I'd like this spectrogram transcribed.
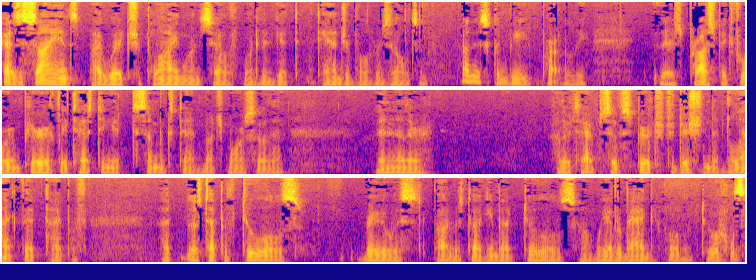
as a science by which applying oneself one can get tangible results. And this could be probably there's prospect for empirically testing it to some extent, much more so than than in other other types of spiritual tradition that lack that type of uh, those type of tools. Briga was Pod was talking about tools, so we have a bag full of tools,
